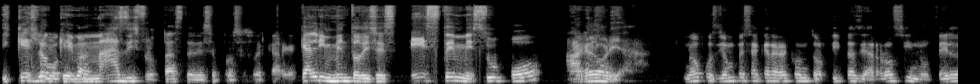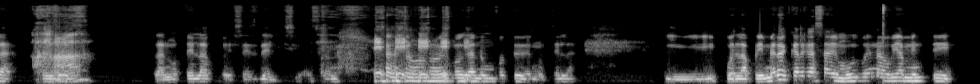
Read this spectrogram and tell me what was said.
¿Y qué es te lo que más disfrutaste de ese proceso de carga? ¿Qué alimento dices, este me supo a gloria? No, pues yo empecé a cargar con tortitas de arroz y Nutella. Entonces, Ajá. la Nutella pues es deliciosa, ¿no? no, no me pongan un bote de Nutella. Y pues la primera carga sabe muy buena, obviamente,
